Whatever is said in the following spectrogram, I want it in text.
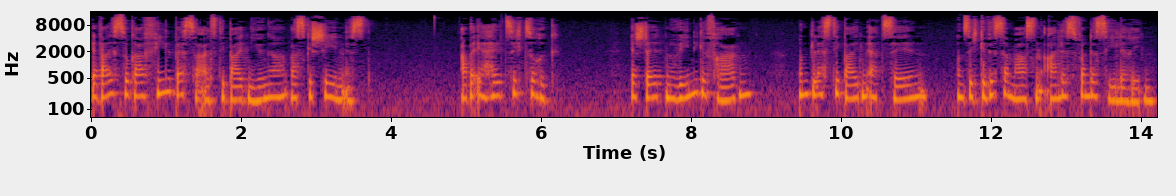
Er weiß sogar viel besser als die beiden Jünger, was geschehen ist. Aber er hält sich zurück. Er stellt nur wenige Fragen und lässt die beiden erzählen und sich gewissermaßen alles von der Seele reden.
